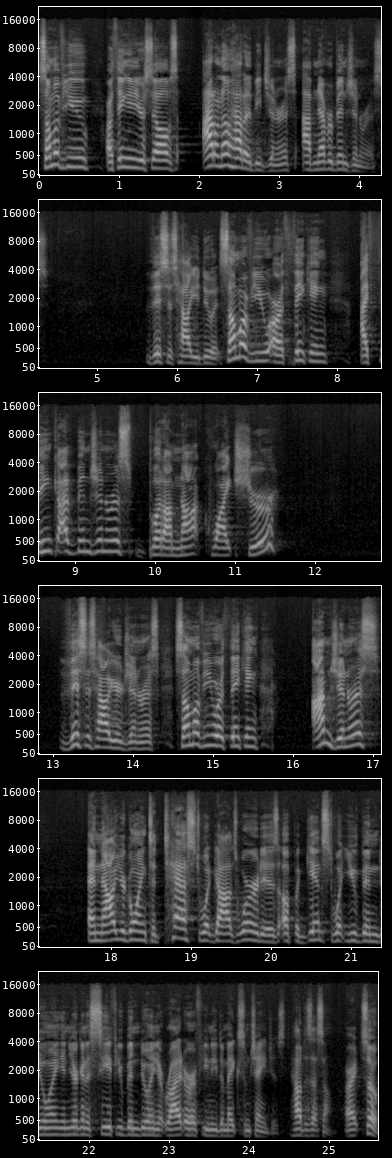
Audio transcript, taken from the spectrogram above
some of you are thinking to yourselves, I don't know how to be generous. I've never been generous. This is how you do it. Some of you are thinking, I think I've been generous, but I'm not quite sure. This is how you're generous. Some of you are thinking, I'm generous, and now you're going to test what God's word is up against what you've been doing, and you're going to see if you've been doing it right or if you need to make some changes. How does that sound? All right, so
